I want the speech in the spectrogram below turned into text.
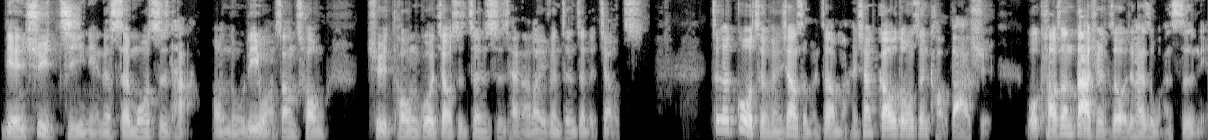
连续几年的神魔之塔哦，努力往上冲，去通过教师甄试才拿到一份真正的教职。这个过程很像什么，你知道吗？很像高中生考大学。我考上大学之后，我就开始玩四年。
